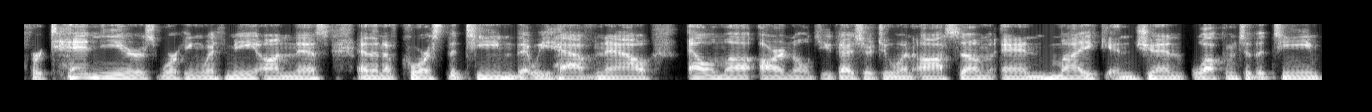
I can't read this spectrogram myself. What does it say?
for 10 years working with me on this. And then, of course, the team that we have now Elma, Arnold, you guys are doing awesome. And Mike and Jen, welcome to the team.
